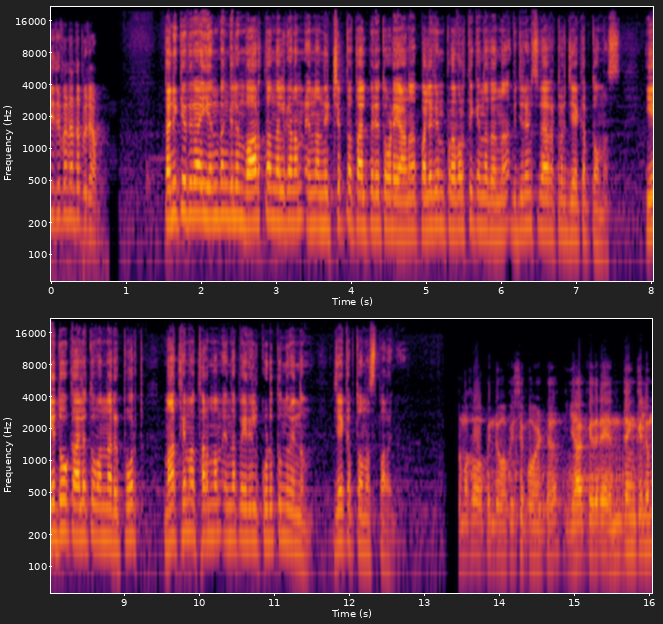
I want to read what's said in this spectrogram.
തിരുവനന്തപുരം. തനിക്കെതിരായി എന്തെങ്കിലും വാർത്ത നൽകണം എന്ന നിക്ഷിപ്ത താൽപ്പര്യത്തോടെയാണ് പലരും പ്രവർത്തിക്കുന്നതെന്ന് വിജിലൻസ് ഡയറക്ടർ ജേക്കബ് തോമസ്. ഏതോ കാലത്ത് വന്ന റിപ്പോർട്ട് മാധ്യമധർമ്മം എന്ന പേരിൽ കൊടുക്കുന്നുവെന്നും ജേക്കബ് തോമസ് പറഞ്ഞു. തുറമുഖ വകുപ്പിന്റെ ഓഫീസിൽ പോയിട്ട് ഇയാൾക്കെതിരെ എന്തെങ്കിലും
